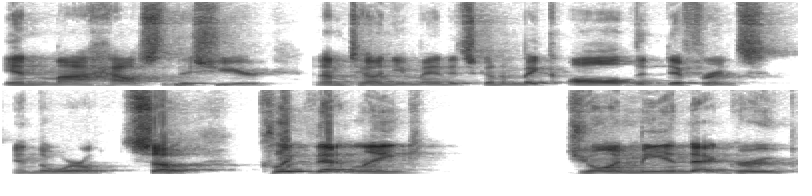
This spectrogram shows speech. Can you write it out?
in my house this year. And I'm telling you, man, it's going to make all the difference in the world. So click that link, join me in that group.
